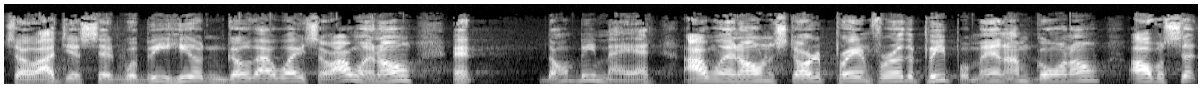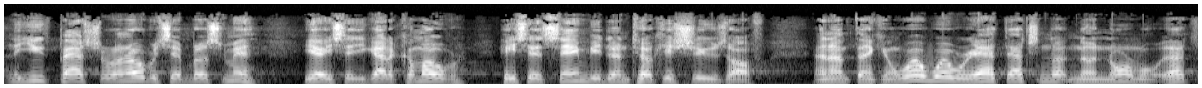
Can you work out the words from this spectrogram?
So I just said, Well, be healed and go that way. So I went on and don't be mad. I went on and started praying for other people. Man, I'm going on. All of a sudden, the youth pastor ran over. He said, Brother Smith, yeah, he said, you got to come over. He said, Samuel done took his shoes off. And I'm thinking, well, where we're at, that's not, not normal. That's,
